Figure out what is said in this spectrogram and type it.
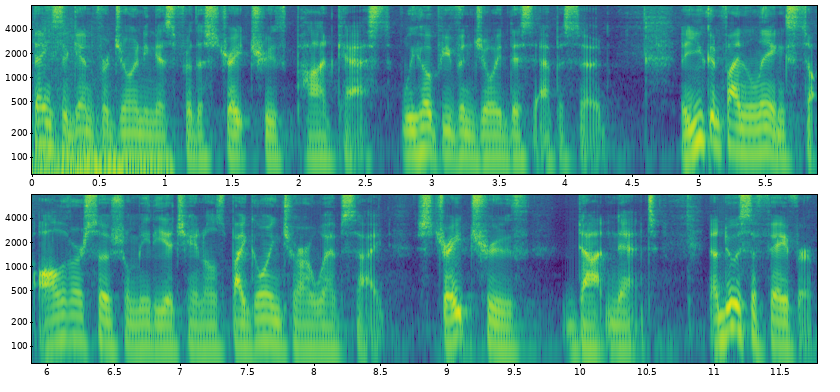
Thanks again for joining us for the Straight Truth podcast. We hope you've enjoyed this episode. Now, you can find links to all of our social media channels by going to our website, straighttruth.net. Now, do us a favor.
